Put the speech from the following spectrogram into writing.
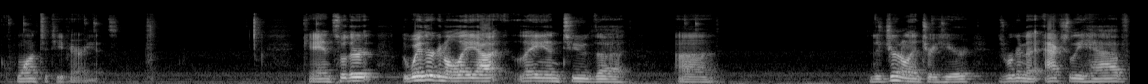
quantity variance. Okay, and so they're the way they're going to lay out lay into the uh, the journal entry here is we're going to actually have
